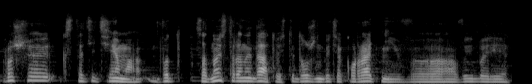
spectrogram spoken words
Хорошая, кстати, тема. Вот с одной стороны, да, то есть ты должен быть аккуратней в э, выборе,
